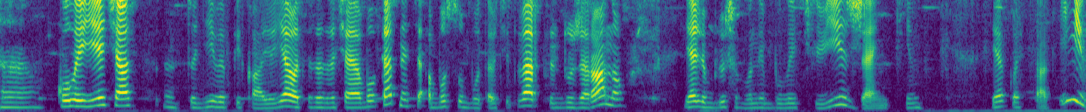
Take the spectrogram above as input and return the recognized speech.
Е, Коли є час, е, тоді випікаю. Я оце зазвичай або п'ятниця, або субота. В четвер це дуже рано. Я люблю, щоб вони були свіженькі. Якось так. І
